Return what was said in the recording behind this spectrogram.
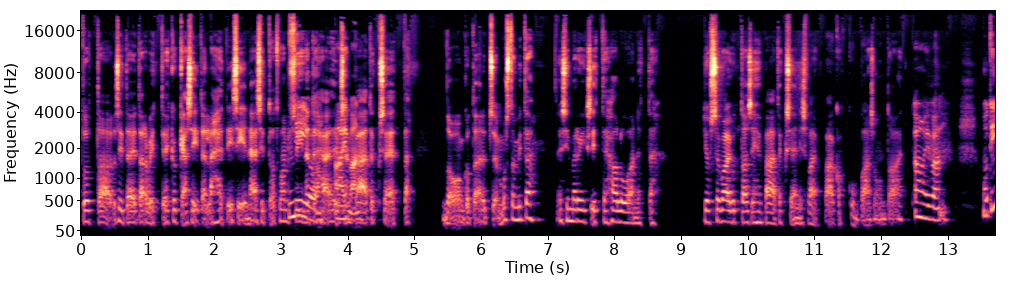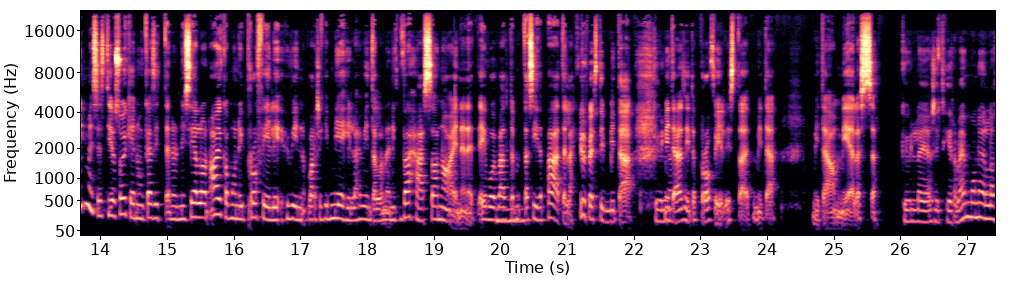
tota, sitä ei tarvitse ehkä käsitellä heti siinä ja sitten olet voinut Niin siinä joo, tehdä sen päätöksen, että no onko tämä nyt semmoista, mitä esimerkiksi itse haluan, että jos se vaikuttaa siihen päätökseen, niin swipeaako kumpaan suuntaan. Että Aivan. Mutta ilmeisesti, jos oikein on käsittänyt, niin siellä on aika moni profiili, hyvin, varsinkin miehillä, hyvin tällainen niin vähäsanainen, että ei voi Mm. välttämättä siitä päätellä hirveästi mitään, Kyllä. mitään siitä profiilista, että mitä, mitä on mielessä. Kyllä, ja sitten hirveän monella,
